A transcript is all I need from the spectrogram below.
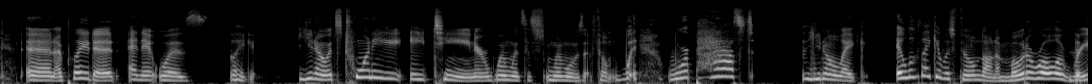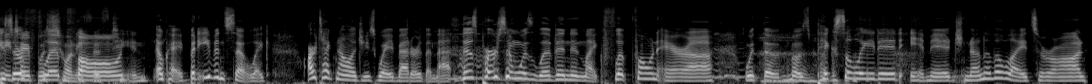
and I played it, and it was like, you know, it's 2018, or when was this, when was it filmed? We're past, you know, like, it looked like it was filmed on a Motorola The Razor flip 2015. phone. Okay, but even so, like our technology is way better than that. This person was living in like flip phone era with the most pixelated image. None of the lights are on.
